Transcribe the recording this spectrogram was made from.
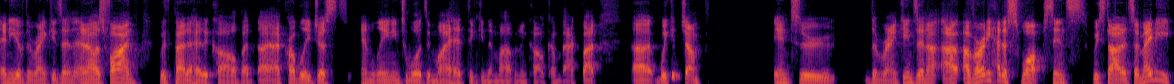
any of the rankings, and, and I was fine with Pat ahead of Kyle, but I, I, probably just am leaning towards in my head thinking that Marvin and Kyle come back. But uh, we can jump into the rankings, and I, I've already had a swap since we started, so maybe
